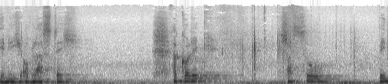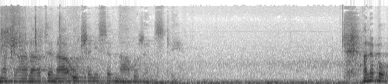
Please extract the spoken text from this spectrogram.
jiných oblastech. A kolik času vynakládáte na učení se v náboženství. A nebo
